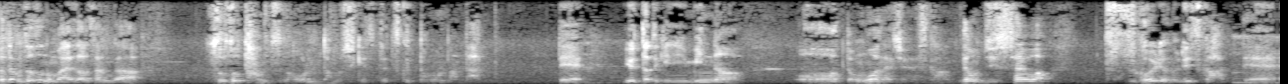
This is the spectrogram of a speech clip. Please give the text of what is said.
ば ZOZO の前澤さんが「ZOZO タウンズの俺の魂削って作ったもんなんだ」って言った時にみんな「おー」って思わないじゃないですか。でも実際はすごい量のリスク張って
